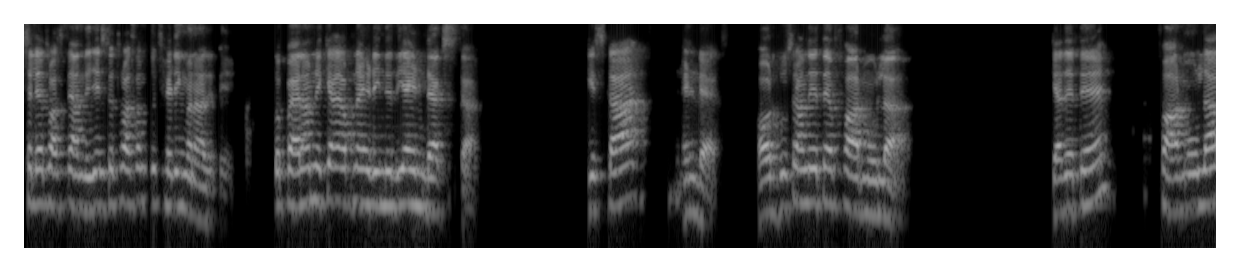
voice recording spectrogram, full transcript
चलिए थोड़ा सा ध्यान दीजिए इससे थोड़ा सा हम कुछ हेडिंग बना देते हैं। तो पहला हमने क्या अपना हेडिंग दे दिया? इंडेक्स का। किसका? इंडेक्स और दूसरा हम देते हैं फार्मूला क्या देते हैं? फार्मूला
